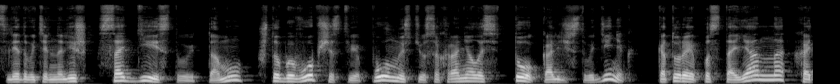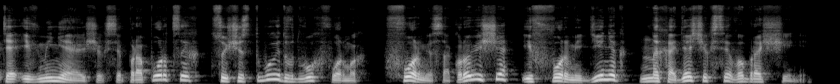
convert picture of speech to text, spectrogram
следовательно, лишь содействует тому, чтобы в обществе полностью сохранялось то количество денег, которое постоянно, хотя и в меняющихся пропорциях, существует в двух формах – в форме сокровища и в форме денег, находящихся в обращении.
